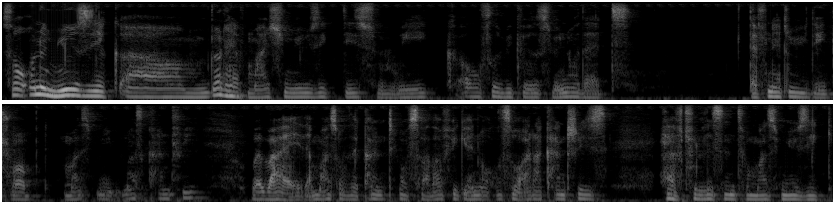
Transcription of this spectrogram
so on the music um don't have much music this week also because we know that definitely they dropped mass mass country whereby the mass of the country of south africa and also other countries have to listen to mass music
